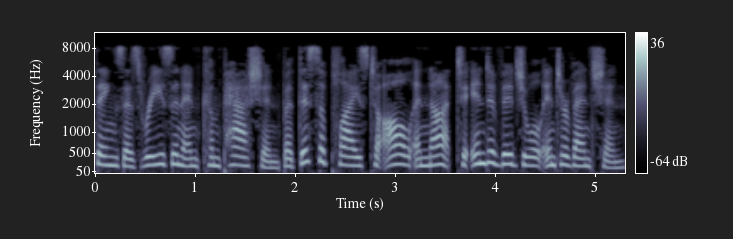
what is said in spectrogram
things as reason and compassion but this applies to all and not to individual intervention.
